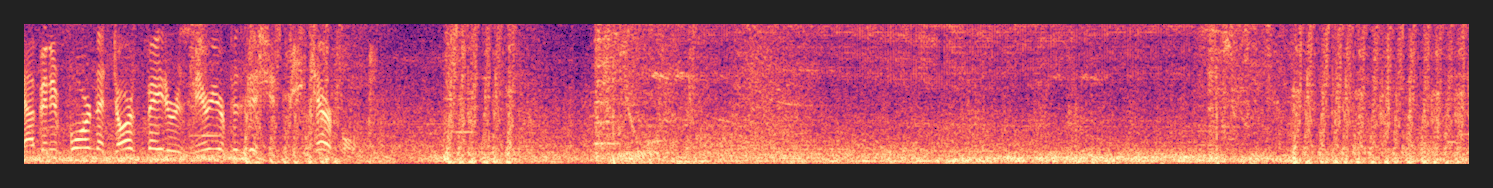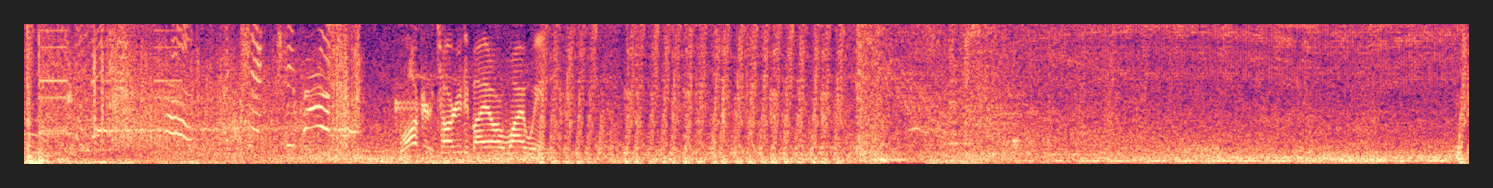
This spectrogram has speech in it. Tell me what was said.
Have been informed that Darth Vader is near your position. Be careful. I can't keep her up. Walker targeted by our Y-wing. They're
